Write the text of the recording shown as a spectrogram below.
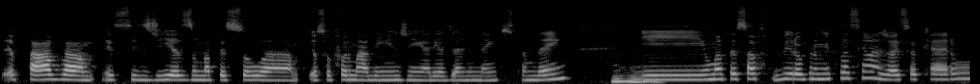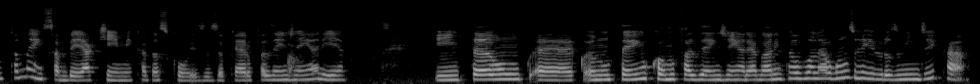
eu estava esses dias uma pessoa, eu sou formada em engenharia de alimentos também. Uhum. E uma pessoa virou para mim e falou assim: Ah, Joyce, eu quero também saber a química das coisas, eu quero fazer engenharia. E então, é, eu não tenho como fazer a engenharia agora, então eu vou ler alguns livros, me indica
